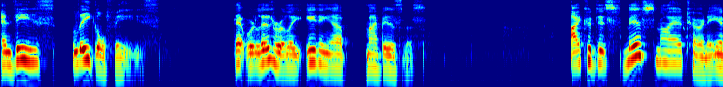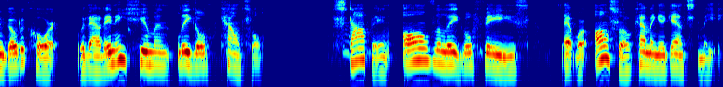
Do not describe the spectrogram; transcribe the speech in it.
and these legal fees that were literally eating up my business. I could dismiss my attorney and go to court without any human legal counsel, stopping all the legal fees that were also coming against me.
